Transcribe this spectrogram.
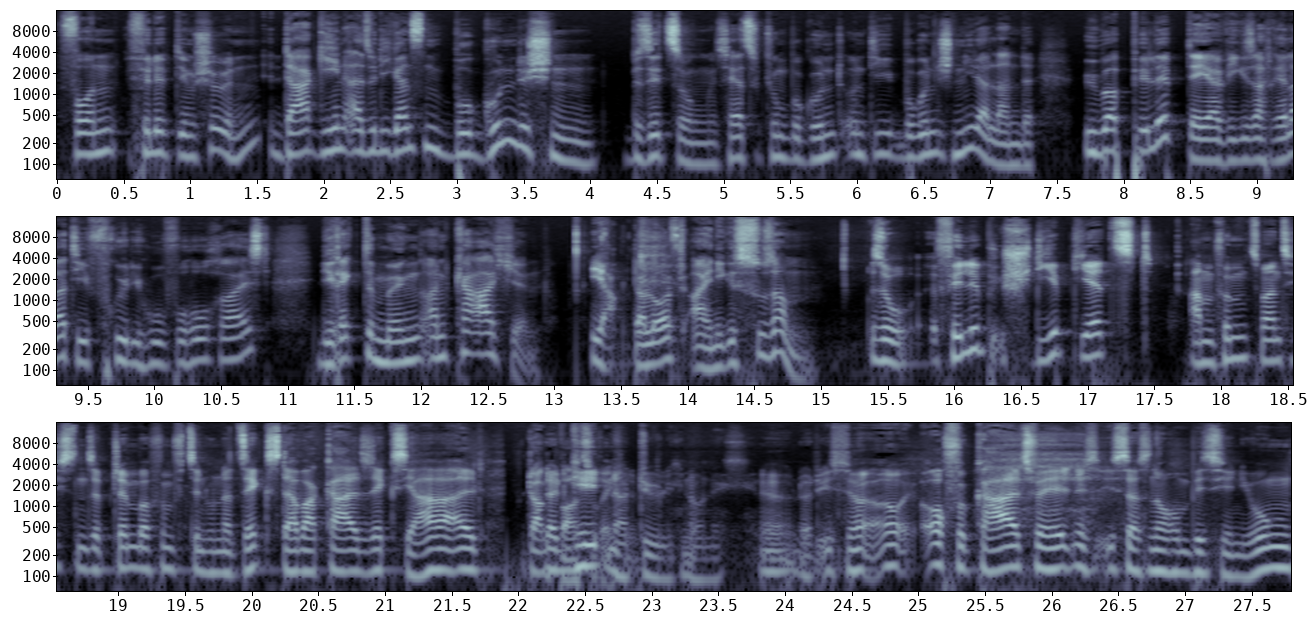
von Philipp dem Schönen. Da gehen also die ganzen burgundischen Besitzungen, das Herzogtum Burgund und die burgundischen Niederlande über Philipp, der ja wie gesagt relativ früh die Hufe hochreißt, direkte Mengen an Karlchen. Ja, Da läuft einiges zusammen. So, Philipp stirbt jetzt am 25. September 1506. Da war Karl sechs Jahre alt. Dankbar das geht natürlich noch nicht. Ne? Das ist ja, auch für Karls Verhältnis ist das noch ein bisschen jung.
